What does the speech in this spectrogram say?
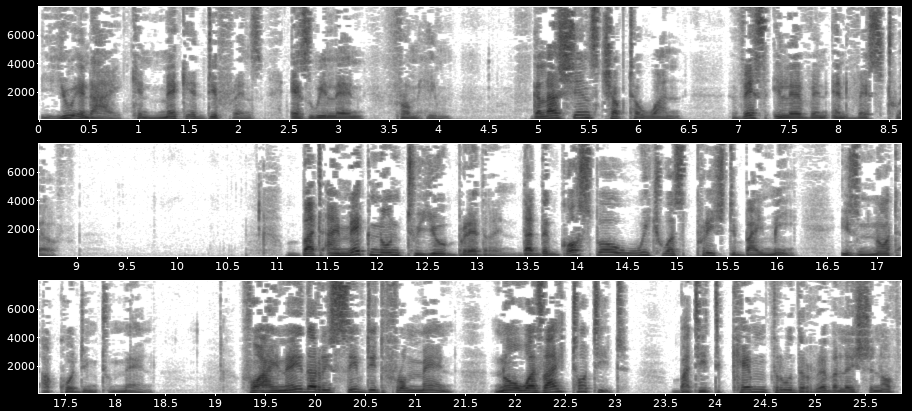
You and I can make a difference as we learn from him. Galatians chapter 1, verse 11 and verse 12. But I make known to you, brethren, that the gospel which was preached by me is not according to men. For I neither received it from men, nor was I taught it, but it came through the revelation of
